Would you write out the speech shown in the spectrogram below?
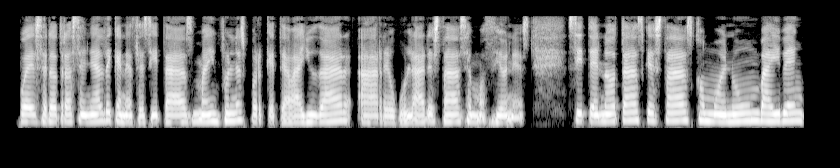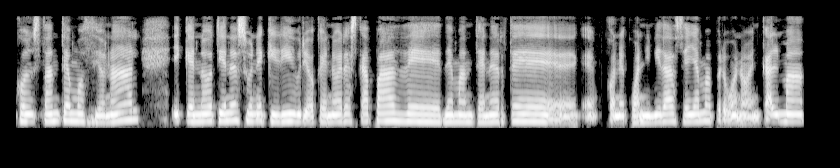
puede ser otra señal de que necesitas mindfulness porque te va a ayudar a regular estas emociones. Si te notas que estás como en un vaivén constante emocional y que no tienes un equilibrio, que no eres capaz de, mantenerte eh, con ecuanimidad, se llama, pero bueno, en calma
